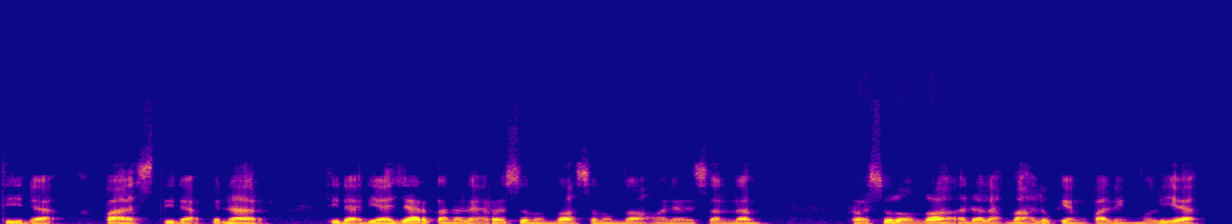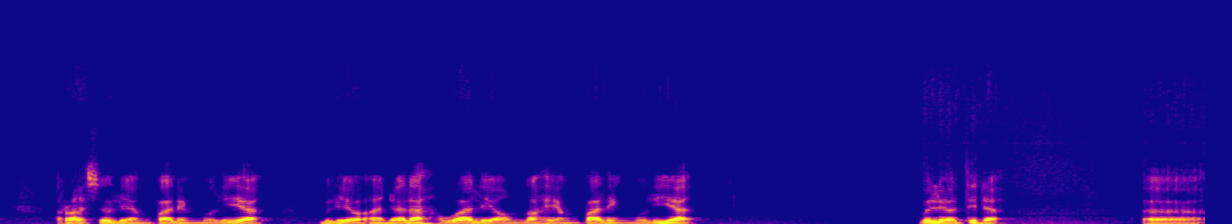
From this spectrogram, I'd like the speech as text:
tidak pas, tidak benar, tidak diajarkan oleh Rasulullah Sallallahu Alaihi Wasallam. Rasulullah adalah makhluk yang paling mulia, Rasul yang paling mulia. Beliau adalah wali Allah yang paling mulia. Beliau tidak uh,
